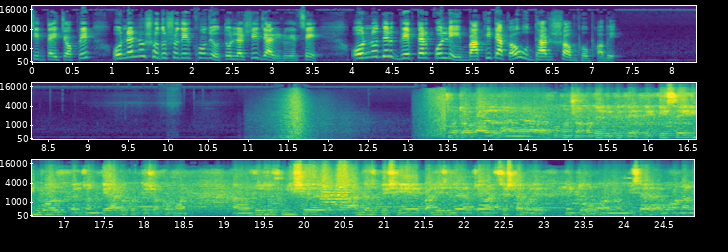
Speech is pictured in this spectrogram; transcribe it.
ছিনতাই চক্রের অন্যান্য সদস্যদের খোঁজও তল্লাশি জারি রয়েছে। অন্যদের গ্রেপ্তার করলেই বাকি টাকাও উদ্ধার সম্ভব হবে। গতকাল গোপন সংবাদের ভিত্তিতে এই কেসে ইনভলভ একজনকে আটক করতে সক্ষম হয় যদিও পুলিশের আন্দাজ পেশিয়ে পালিয়ে যাওয়ার চেষ্টা করে, কিন্তু বিচার এবং অন্যান্য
